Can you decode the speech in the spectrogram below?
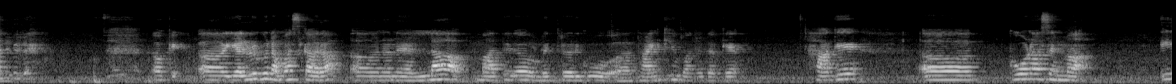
ಆಗ್ತಿದೆ. ಓಕೆ ಎಲ್ರಿಗೂ ನಮಸ್ಕಾರ. ನನ್ನ ಎಲ್ಲ ಮಾತಿದ ಮಿತ್ರರಿಗೂ ಥ್ಯಾಂಕ್ ಯು ಬಂದಿದ್ದಕ್ಕೆ. ಹಾಗೆ ಕೋಣ ಸಿನಿಮಾ. ಈ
